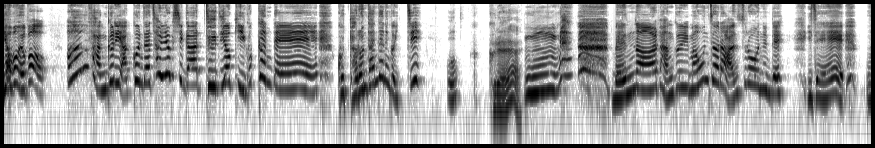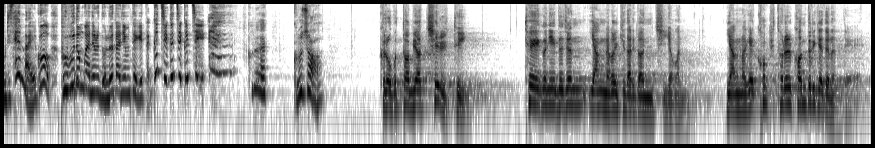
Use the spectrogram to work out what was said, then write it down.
여보, 여보. 아, 방글이 약혼자 철령 씨가 드디어 귀국한대. 곧 결혼도 한다는 거 있지? 어? 그- 그래. 음, 맨날 방글이만 혼자라 안쓰러웠는데 이제 우리 셋 말고 부부 동반으로 놀러 다니면 되겠다. 그치, 그치, 그치. 그래. 그러자. 그로부터 며칠 뒤 퇴근이 늦은 양락을 기다리던 지영은 양락의 컴퓨터를 건드리게 되는데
